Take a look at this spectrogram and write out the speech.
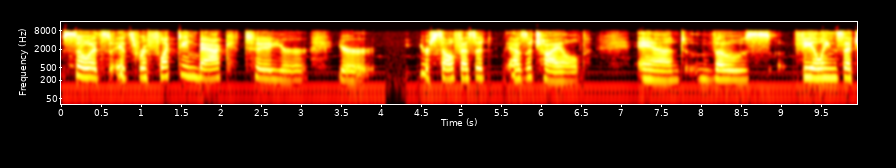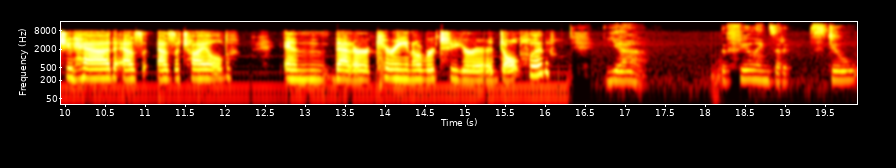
so it's it's reflecting back to your your yourself as a as a child and those feelings that you had as as a child and that are carrying over to your adulthood. Yeah. The feelings that are still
